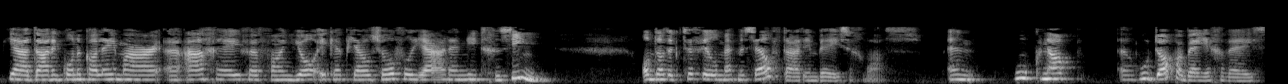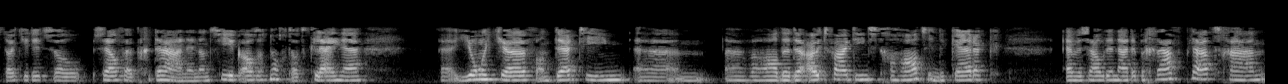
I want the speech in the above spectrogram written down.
ja, daarin kon ik alleen maar uh, aangeven van, joh, ik heb jou zoveel jaren niet gezien. Omdat ik te veel met mezelf daarin bezig was. En hoe knap, uh, hoe dapper ben je geweest dat je dit zo zelf hebt gedaan. En dan zie ik altijd nog dat kleine uh, jongetje van 13. Uh, uh, we hadden de uitvaartdienst gehad in de kerk. En we zouden naar de begraafplaats gaan.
